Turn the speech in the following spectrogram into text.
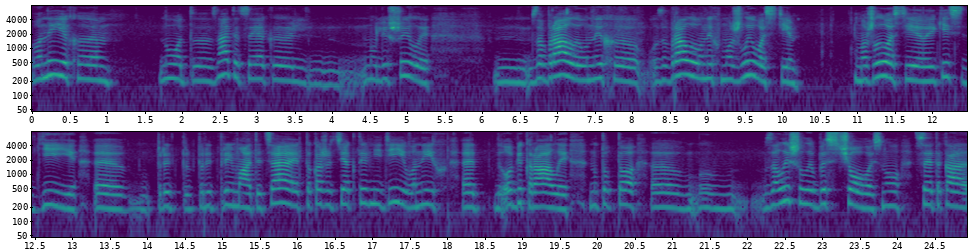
вони їх, е, ну от, е, знаєте, це як ну, лишили, м, забрали у них, е, забрали у них можливості. Можливості якісь дії е, пред- предприймати. Ця, як то кажуть, ці активні дії, вони їх е, обікрали, ну тобто е, залишили без чогось. Ну, це така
